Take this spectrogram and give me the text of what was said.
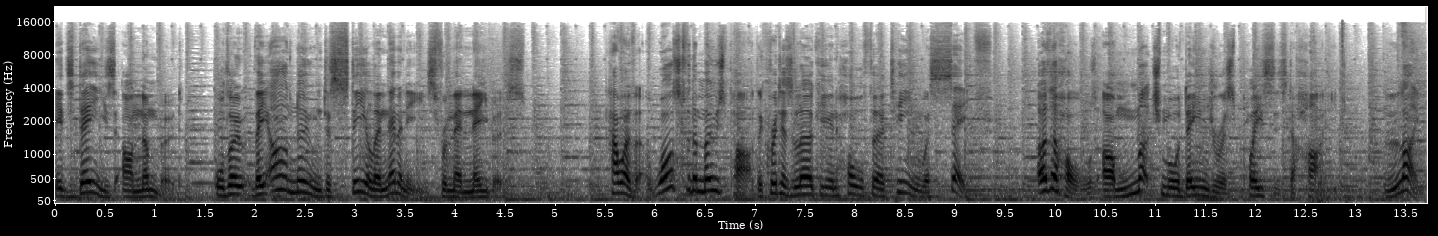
its days are numbered, although they are known to steal anemones from their neighbours. However, whilst for the most part the critters lurking in hole 13 were safe, other holes are much more dangerous places to hide, like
